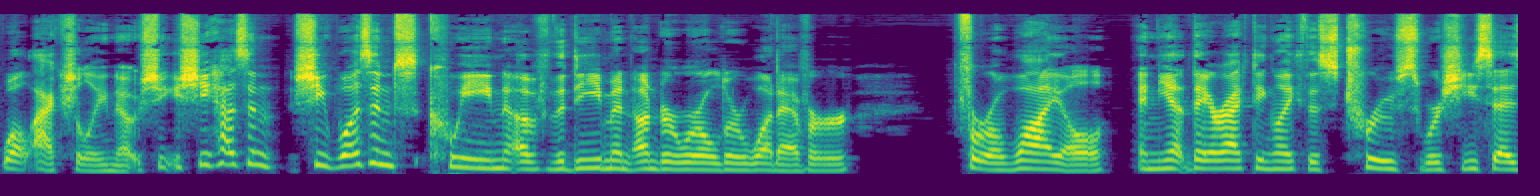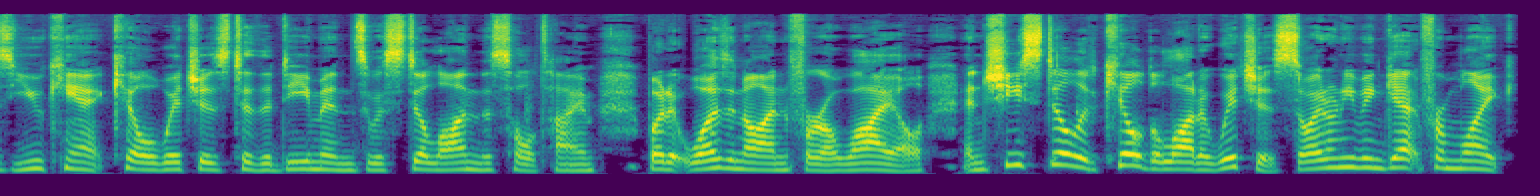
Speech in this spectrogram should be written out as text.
well, actually no. She she hasn't she wasn't queen of the demon underworld or whatever for a while, and yet they are acting like this truce where she says you can't kill witches to the demons was still on this whole time, but it wasn't on for a while, and she still had killed a lot of witches, so I don't even get from like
